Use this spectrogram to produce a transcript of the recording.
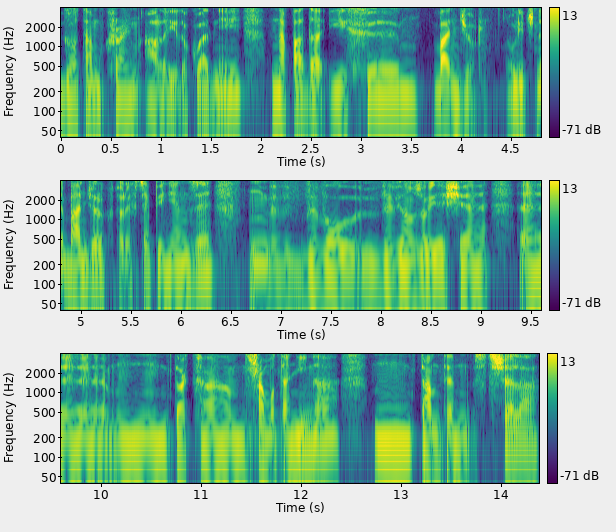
Gotham, Crime Alley dokładniej, napada ich bandzior uliczny bandzior, który chce pieniędzy, mm, wy, wywiązuje się e, mm, taka szamotanina, mm, tamten strzela,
